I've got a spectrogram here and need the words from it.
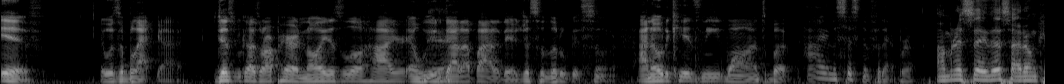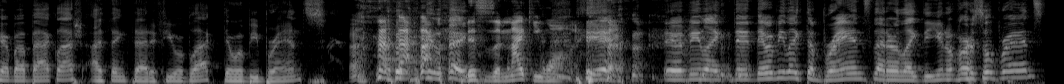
if it was a black guy. Just because our paranoia is a little higher and we Yeah. got up out of there just a little bit sooner. I know the kids need wands, but hire an assistant for that, bro. I'm gonna say this. I don't care about backlash. I think that if you were black, there would be brands. would be like, This is a Nike wand. yeah, it would be like there, would be like the brands that are like the universal brands,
